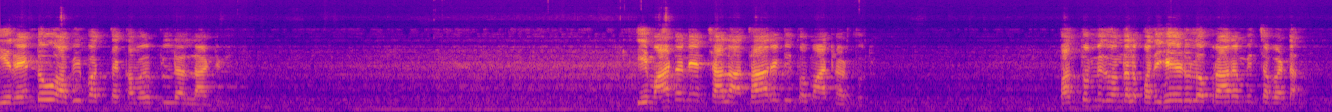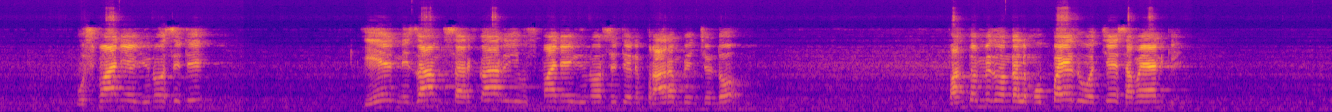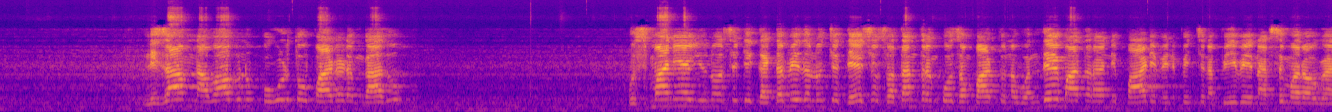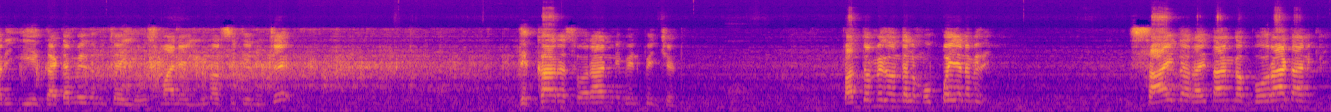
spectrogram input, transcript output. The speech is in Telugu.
ఈ రెండు అవిభక్త కవిపుల లాంటివి. ఈ మాట నేను చాలా అథారిటీతో మాట్లాడుతున్నాను పంతొమ్మిది వందల పదిహేడులో ప్రారంభించబడ్డ ఉస్మానియా యూనివర్సిటీ ఏ నిజాం సర్కార్ ఈ ఉస్మానియా యూనివర్సిటీని ప్రారంభించిండో పంతొమ్మిది వందల ముప్పై ఐదు వచ్చే సమయానికి నిజాం నవాబును పొగుడుతూ పాడడం కాదు ఉస్మానియా యూనివర్సిటీ గడ్డ మీద నుంచి దేశ స్వతంత్రం కోసం పాడుతున్న వందే మాతరాన్ని పాడి వినిపించిన పివి నరసింహారావు గారి ఈ గడ్డ మీద నుంచే ఈ ఉస్మానియా యూనివర్సిటీ నుంచే ధిక్కార స్వరాన్ని వినిపించాడు. పంతొమ్మిది వందల ముప్పై ఎనిమిది సాయుధ రైతాంగ పోరాటానికి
